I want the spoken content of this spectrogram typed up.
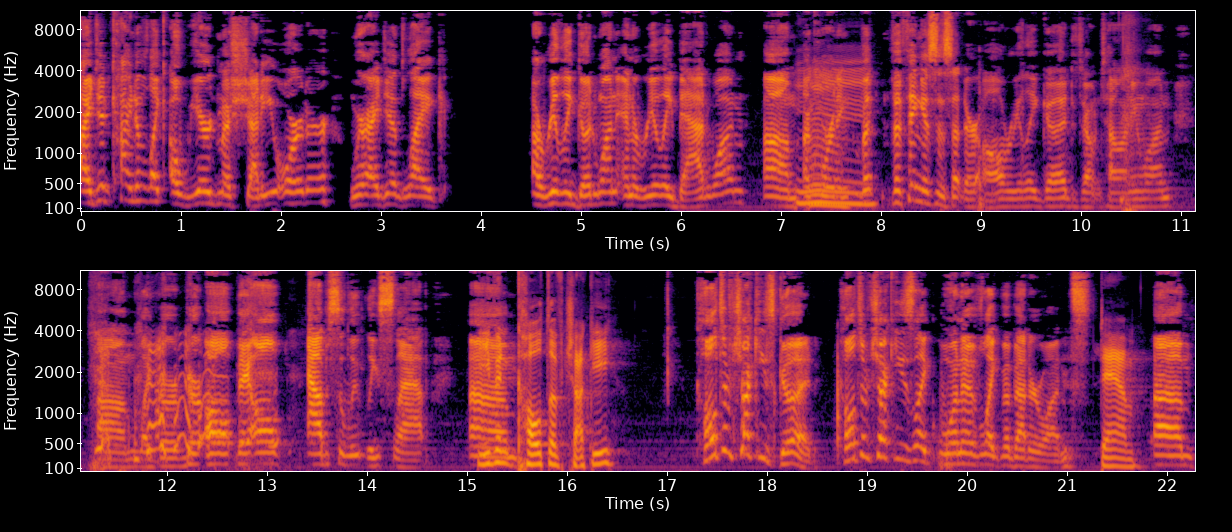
I did kind of like a weird machete order where I did like a really good one and a really bad one. Um, according, Mm. but the thing is, is that they're all really good. Don't tell anyone. Um, like they're they're all they all absolutely slap. Um, Even Cult of Chucky. Cult of Chucky's good. Cult of Chucky's like one of like the better ones. Damn. Um,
